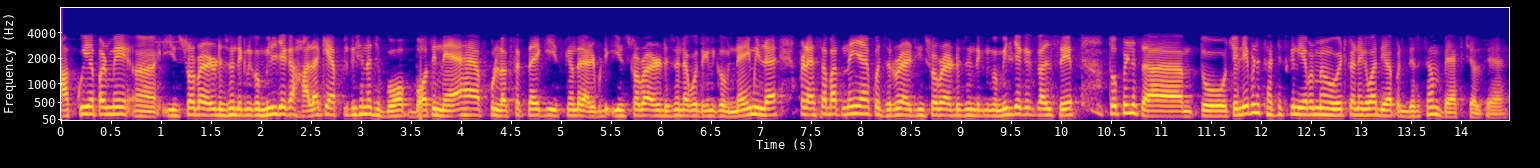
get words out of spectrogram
आपको यहाँ पर में इंस्टॉल पर एडवर्टाइजमेंट देखने को मिल जाएगा। हालाँकि एप्लीकेशन है बहुत बहुत ही नया है। आपको लग सकता है कि इसके अंदर इंस्टॉल पर एडवर्टाइजमेंट आपको देखने को नहीं मिल रहा है। पर ऐसा बात नहीं है। आपको ज़रूर इंस्टॉल पर एडवर्टाइजमेंट देखने को मिल जाएगा कल से। तो फ्रेंड्स तो चलिए अपने थर्टी सेकंड यहाँ पर मैं वेट करने के बाद यहाँ पर इधर से हम बैक चलते हैं।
